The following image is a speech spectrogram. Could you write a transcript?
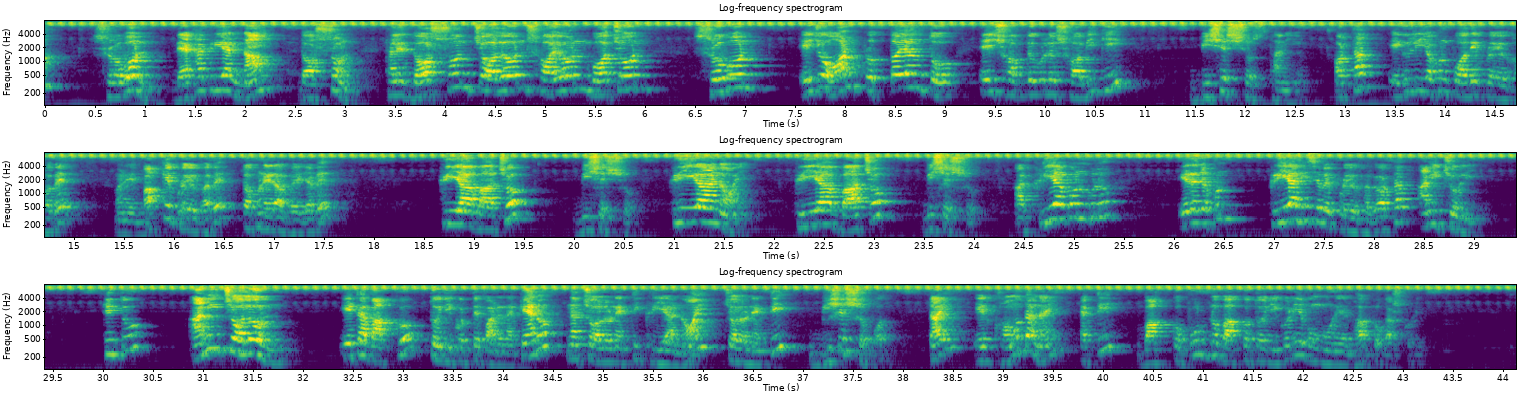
শ্রবণ দেখা ক্রিয়ার নাম দর্শন। তাহলে দর্শন, চলন, শয়ন, বচন, শ্রবণ, এই যে অন প্রত্যয়ান্ত, এই শব্দগুলো সবই কি? বিশেষ্য স্থানীয়। অর্থাৎ এগুলি যখন পদে প্রয়োগ হবে মানে বাক্যে প্রয়োগ হবে, তখন এরা হয়ে যাবে ক্রিয়াবাচক বিশেষ্য। ক্রিয়া নয়, ক্রিয়াবাচক বিশেষ্য। আর ক্রিয়া কোনগুলো? এরা যখন ক্রিয়া হিসেবে প্রয়োগ হবে, অর্থাৎ আমি চলি, কিন্তু আমি চলন, এটা বাক্য তৈরি করতে পারে না। কেন? না চলন একটি ক্রিয়া নয়, চলন একটি বিশেষ্য পদ। তাই এর ক্ষমতা নাই একটি বাক্য পূর্ণ বাক্য তৈরি করি এবং মনের ভাব প্রকাশ করি।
